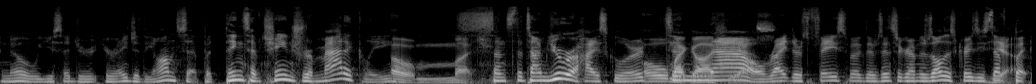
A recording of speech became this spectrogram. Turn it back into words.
I know you said your your age at the onset, but things have changed dramatically. Oh, much. Since the time you were a high schooler Oh to my gosh, now, yes. right? There's Facebook, there's Instagram, there's all this crazy stuff, Yeah. but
